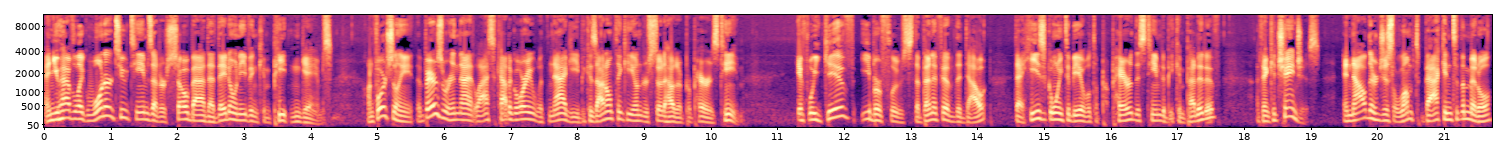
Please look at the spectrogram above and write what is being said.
And you have like one or two teams that are so bad that they don't even compete in games. Unfortunately, the Bears were in that last category with Nagy because I don't think he understood how to prepare his team. If we give Eberflus the benefit of the doubt that he's going to be able to prepare this team to be competitive, I think it changes. And now they're just lumped back into the middle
